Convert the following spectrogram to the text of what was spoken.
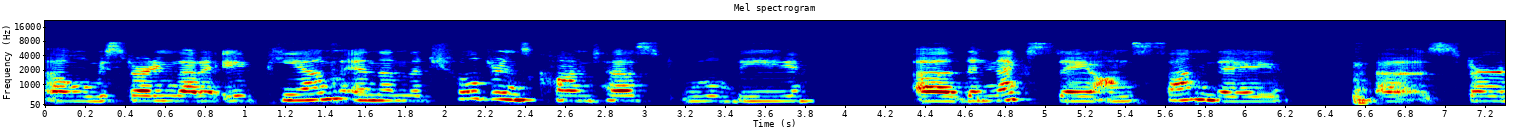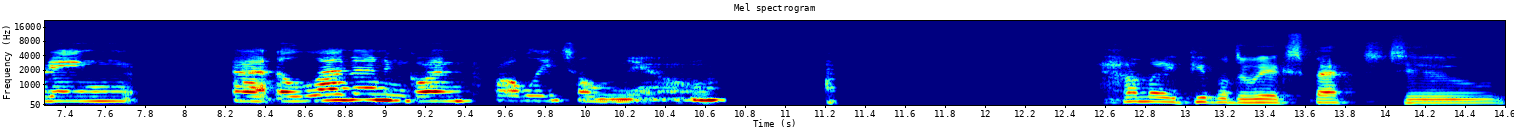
Uh, we'll be starting that at 8 p.m. And then the children's contest will be uh, the next day on Sunday, uh, starting at 11 and going probably till noon. How many people do we expect to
